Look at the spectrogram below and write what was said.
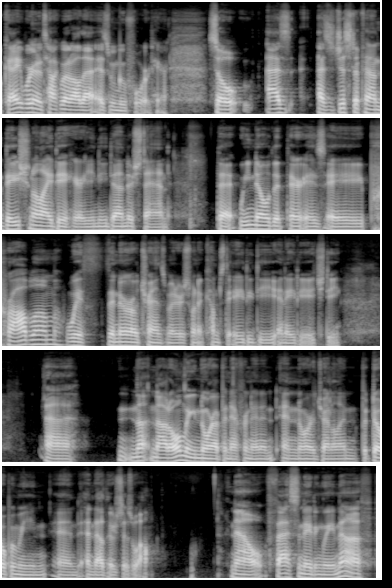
Okay, we're going to talk about all that as we move forward here. So, as as just a foundational idea here, you need to understand that we know that there is a problem with the neurotransmitters when it comes to ADD and ADHD. Uh, not not only norepinephrine and, and noradrenaline, but dopamine and and others as well. Now, fascinatingly enough,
